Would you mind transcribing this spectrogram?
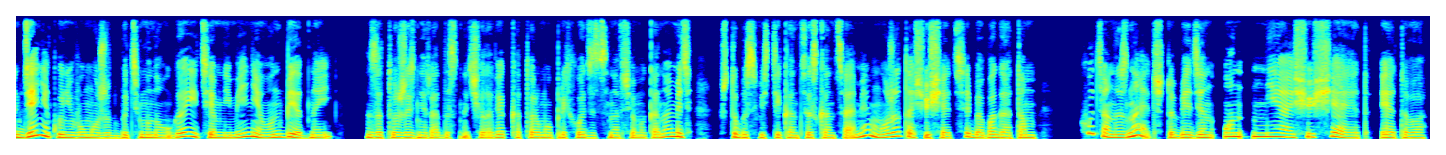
Денег у него может быть много, и тем не менее он бедный. Зато жизнерадостный человек, которому приходится на всем экономить, чтобы свести концы с концами, может ощущать себя богатым. Хоть он и знает, что беден, он не ощущает этого.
